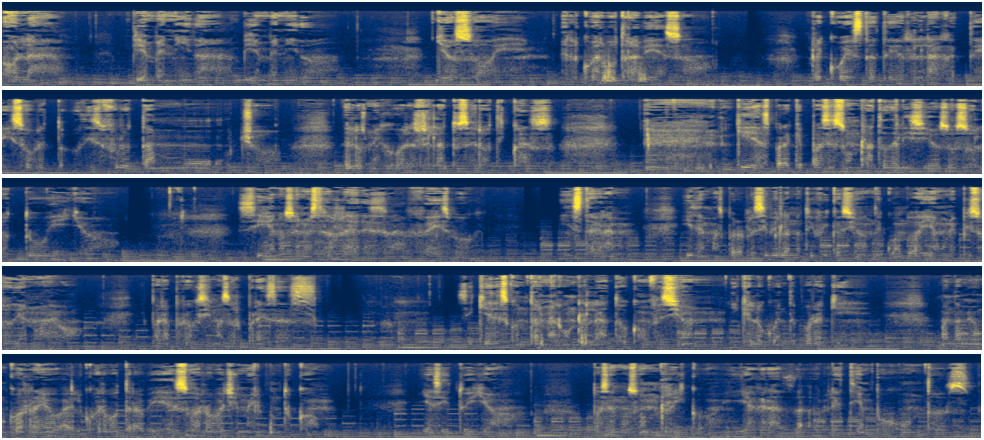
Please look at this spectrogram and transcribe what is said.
Hola, bienvenida, bienvenido. Yo soy el cuervo travieso. Recuéstate, relájate y sobre todo disfruta mucho de los mejores relatos eróticos. Mm, guías para que pases un rato delicioso solo tú y yo. Síguenos en nuestras redes, Facebook, Instagram y demás para recibir la notificación de cuando haya un episodio nuevo y para próximas sorpresas. Si quieres contarme algún relato o confesión y que lo cuente por aquí, mándame un correo a elcuervotravieso.com y así tú y yo pasemos un rico y agradable tiempo juntos.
